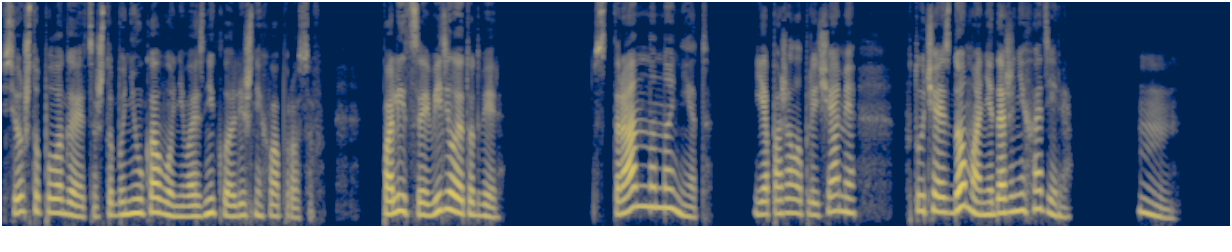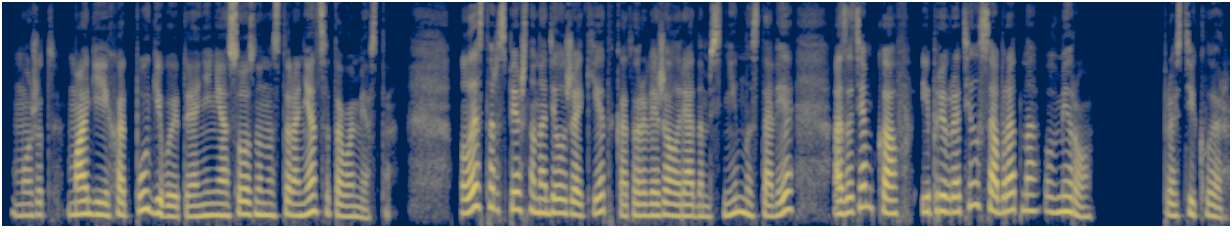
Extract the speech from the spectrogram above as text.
все, что полагается, чтобы ни у кого не возникло лишних вопросов. Полиция видела эту дверь? Странно, но нет. Я пожала плечами, в ту часть дома они даже не ходили. Хм. Может, магия их отпугивает, и они неосознанно сторонятся того места. Лестер спешно надел жакет, который лежал рядом с ним на столе, а затем каф и превратился обратно в Миро. «Прости, Клэр,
